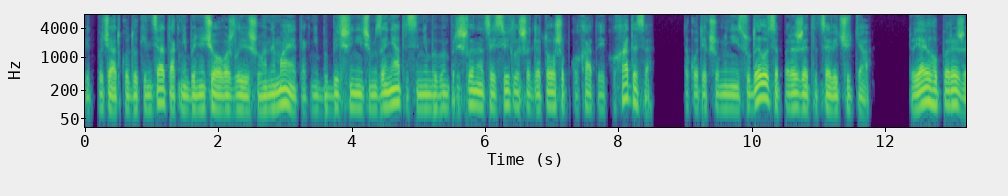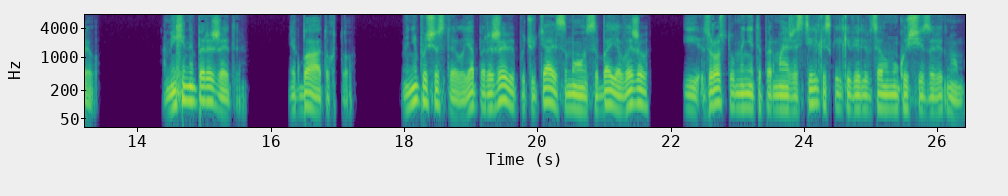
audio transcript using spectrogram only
від початку до кінця, так ніби нічого важливішого немає, так ніби більше нічим зайнятися, ніби ми прийшли на цей світ лише для того, щоб кохати і кохатися. Так от, якщо мені і судилося пережити це відчуття, то я його пережив, а міг і не пережити, як багато хто. Мені пощастило, я пережив і почуття і самого себе я вижив і зросту мені тепер майже стільки, скільки в ялівцевому кущі за вікном.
